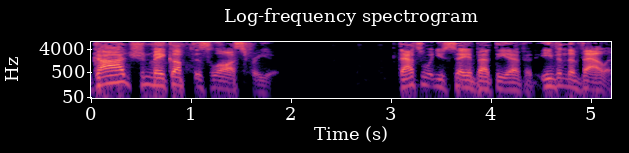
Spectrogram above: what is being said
God should make up this loss for you. That's what you say about the Evid, even the valet.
